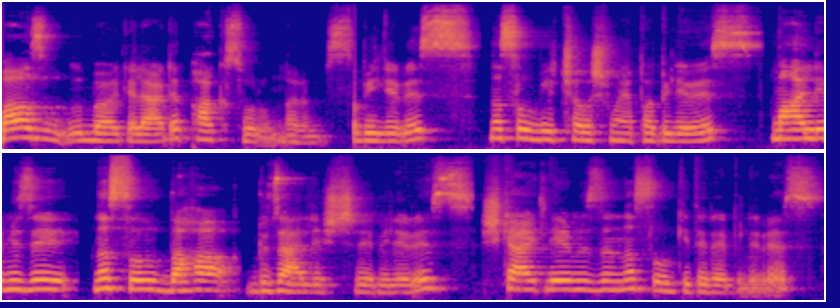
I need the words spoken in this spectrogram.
Bazı bölgelerde park sorunlarımız yapabiliriz. Nasıl bir çalışma yapabiliriz? Mahallemizi nasıl daha güzelleştirebiliriz? Şikayetlerimizi nasıl giderebiliriz?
